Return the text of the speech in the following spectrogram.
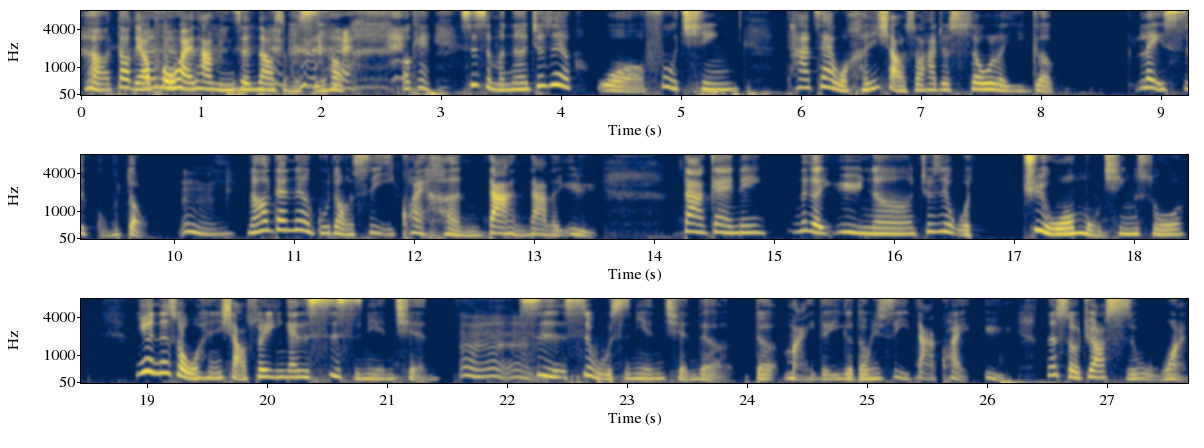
好，到底要破坏他名声到什么时候？OK，是什么呢？就是我父亲他在我很小的时候，他就收了一个类似古董，嗯，然后但那个古董是一块很大很大的玉，大概那那个玉呢，就是我据我母亲说，因为那时候我很小，所以应该是四十年前，嗯嗯嗯，四四五十年前的的买的一个东西，是一大块玉，那时候就要十五万。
